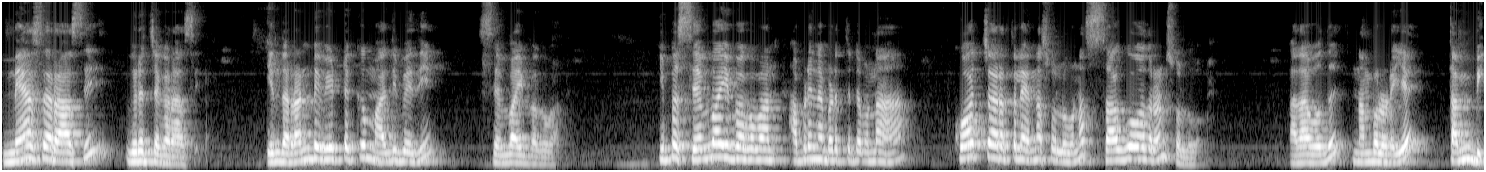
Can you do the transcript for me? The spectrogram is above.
மேச ராசி விருச்சக ராசி. இந்த ரெண்டு வீட்டுக்கும் அதிபதி செவ்வாய் பகவான். இப்போ செவ்வாய் பகவான் அப்படின்னு நம்ம எடுத்துட்டோம்னா கோச்சாரத்தில் என்ன சொல்லுவோம்னா சகோதரன் சொல்லுவோம். அதாவது நம்மளுடைய தம்பி.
